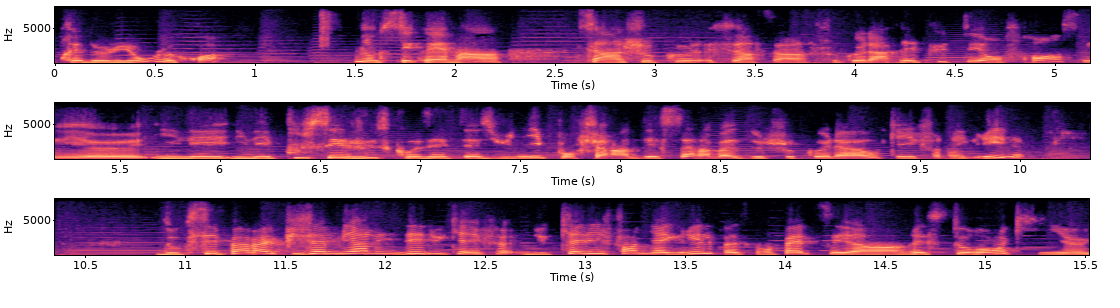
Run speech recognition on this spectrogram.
près de Lyon, je crois. Donc c'est quand même un, c'est un, chocolat réputé en France et euh, il, est, poussé jusqu'aux États-Unis pour faire un dessert à base de chocolat au California Grill. Donc c'est pas mal. Puis j'aime bien l'idée du, Calif- du California Grill parce qu'en fait c'est un restaurant qui, euh,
